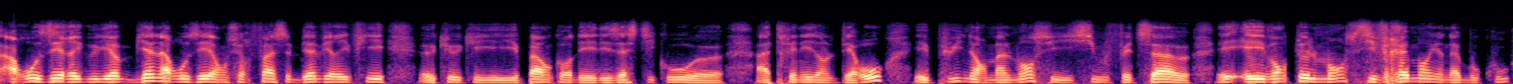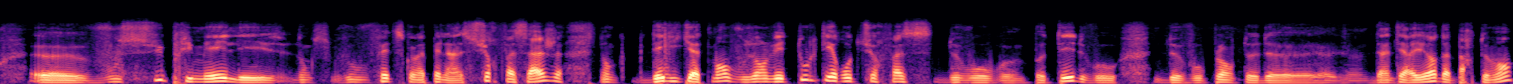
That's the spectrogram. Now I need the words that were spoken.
arroser régulièrement, bien arroser en surface, bien vérifier qu'il n'y ait pas encore des, asticots à traîner dans le terreau. Et puis normalement, si, vous faites ça, et, éventuellement, si vraiment il y en a beaucoup, vous supprimez les, donc vous faites ce qu'on appelle un surfaçage. Donc délicatement, vous enlevez tout le terreau de surface de vos potées, de vos, de vos plantes d'intérieur, d'appartement,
